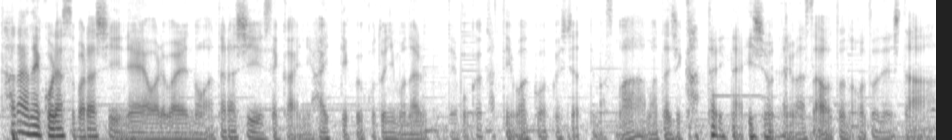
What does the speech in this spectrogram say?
ただねこれは素晴らしいね我々の新しい世界に入っていくことにもなるので僕は勝手にワクワクしちゃってます。まあまた時間足りない。以上になります。青との音でした。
